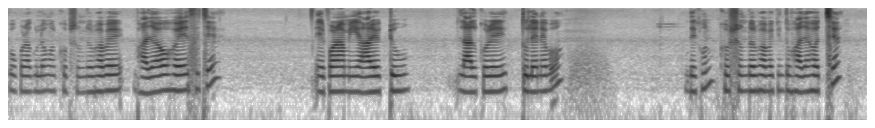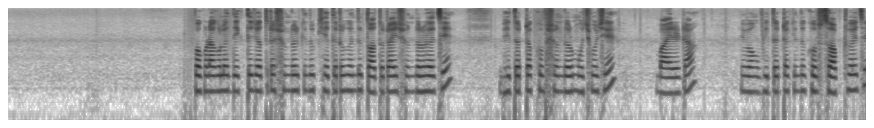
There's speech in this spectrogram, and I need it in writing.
পকোড়াগুলো আমার খুব সুন্দরভাবে ভাজাও হয়ে এসেছে। এরপর আমি আর একটু লাল করে তুলে নেব। দেখুন, খুব সুন্দরভাবে কিন্তু ভাজা হচ্ছে। পকোড়াগুলো দেখতে যতটা সুন্দর কিন্তু খেতেটাও কিন্তু ততটাই সুন্দর হয়েছে। ভিতরটা খুব সুন্দর মুচমুচে, বাইরেটা, এবং ভিতরটা কিন্তু খুব সফট হয়েছে।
